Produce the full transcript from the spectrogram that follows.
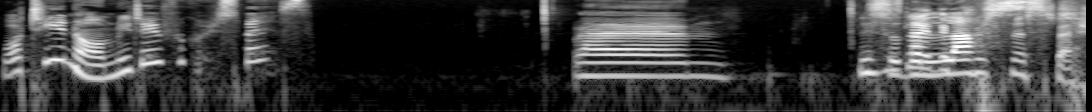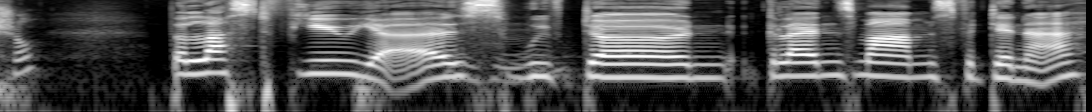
What do you normally do for Christmas? Um, This So is the like the Christmas last- special. the last few years, Mhm. we've done Glenn's mum's for dinner,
